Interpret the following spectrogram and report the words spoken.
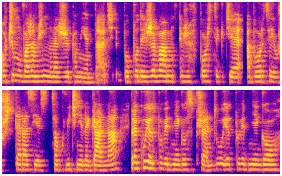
O czym uważam, że należy pamiętać, bo podejrzewam, że w Polsce, gdzie aborcja już teraz jest całkowicie nielegalna, brakuje odpowiedniego sprzętu i odpowiedniego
